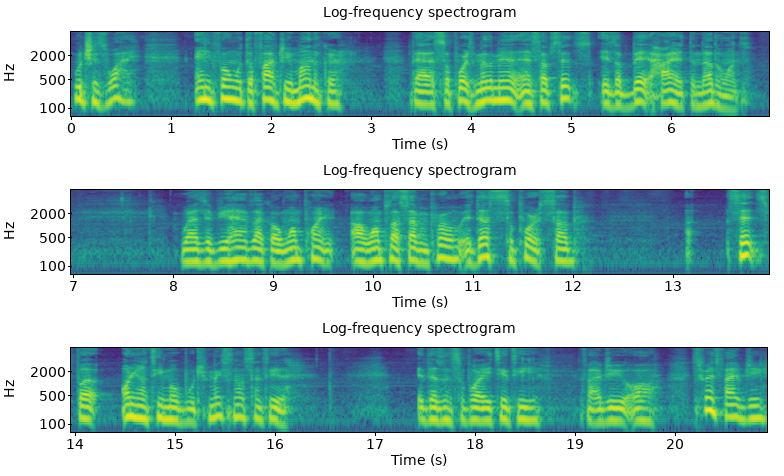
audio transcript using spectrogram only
which is why any phone with the 5G moniker that supports millimeter and sub six is a bit higher than the other ones. Whereas if you have like a one point uh, OnePlus seven Pro, it does support sub uh, six, but only on T-Mobile, which makes no sense either. It doesn't support AT&T 5G or Sprint 5G,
